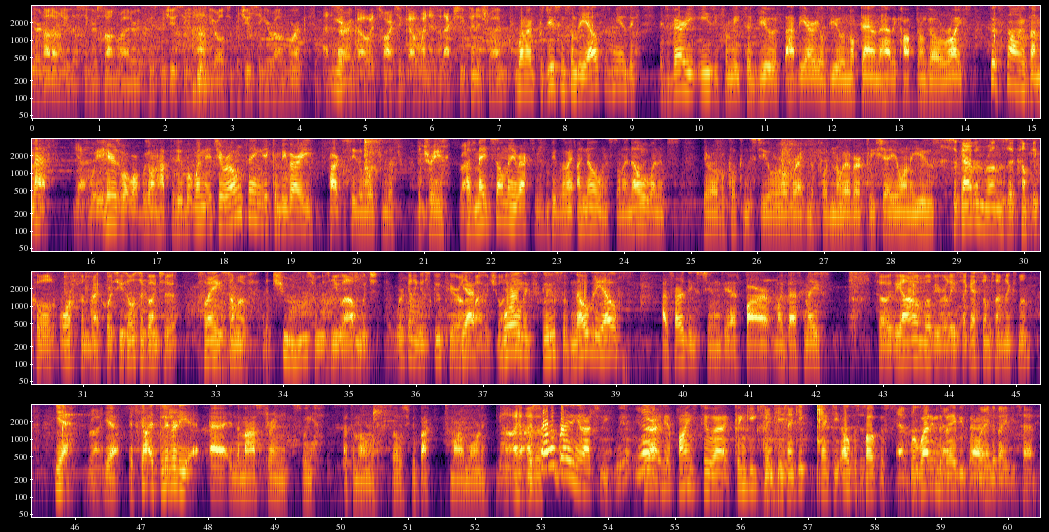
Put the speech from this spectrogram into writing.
You're not only the singer songwriter who's producing an album, you're also producing your own work. And Yeah. ergo, it's hard to go, when is it actually finished, right? When I'm producing somebody else's music, it's very easy for me to view it, have the aerial view, and look down in the helicopter and go, right, this song is a mess. Yeah. Here's what, what we're going to have to do. But when it's your own thing, it can be very hard to see the wood from the, the trees. Right. I've made so many records with different people that I, I know when it's done. I know when it's you're overcooking the stew or over egging the pudding or whatever cliche you want to use. So Gavin runs a company called Orphan Records. He's also going to play some of the tunes from his new album, which we're getting a scoop here on the Yes, Sean. world exclusive. Nobody else has heard these tunes yet, bar my best mate. So the album will be released, I guess, sometime next month. Yeah. Right. Yeah. It's got. It's literally uh, in the mastering suite at the moment, so it should be back tomorrow morning. I, I We're celebrating it actually. We are- yeah. here, pints to uh, Clinky, Clinky, Clinky, Clinky. Opus Pocus. We're that wetting we the baby's we're head. Wearing the baby's head.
